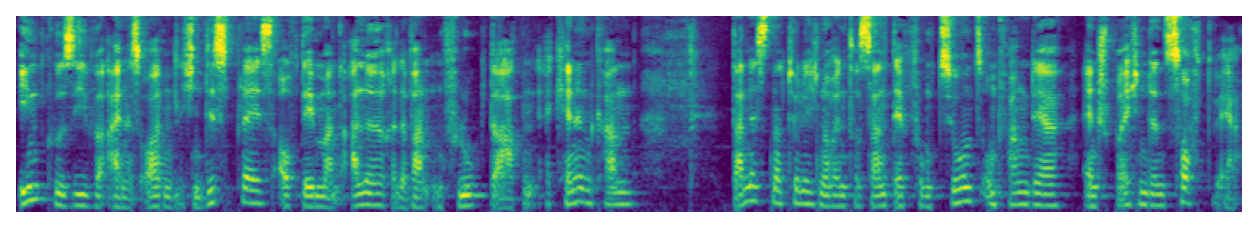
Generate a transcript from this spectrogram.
inklusive eines ordentlichen Displays, auf dem man alle relevanten Flugdaten erkennen kann. Dann ist natürlich noch interessant der Funktionsumfang der entsprechenden Software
